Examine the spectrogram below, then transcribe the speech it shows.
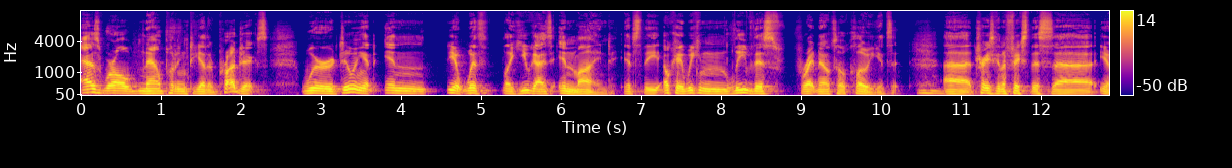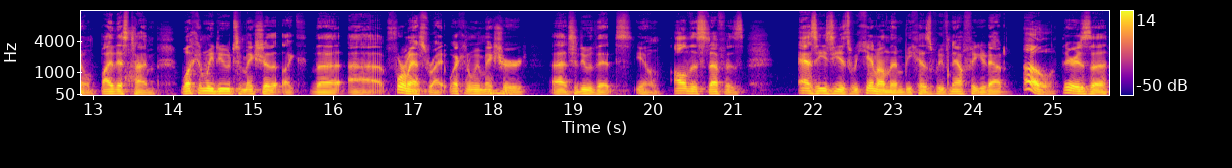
as we're all now putting together projects, we're doing it in you know with like you guys in mind. It's the okay, we can leave this for right now till Chloe gets it. Uh, Trey's gonna fix this, uh, you know, by this time. What can we do to make sure that like the uh, format's right? What can we make sure uh, to do that? You know, all this stuff is as easy as we can on them because we've now figured out, oh, there is a,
